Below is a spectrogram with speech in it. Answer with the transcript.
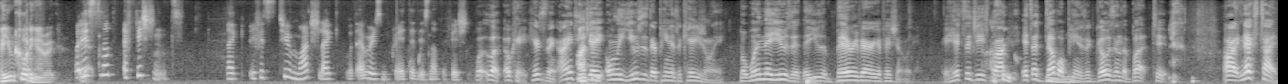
Are you recording, Eric? But Yes. it's not efficient. Like if it's too much, like whatever is created is not efficient. Well, look, okay. Here's the thing: INTJ think- only uses their penis occasionally, but when they use it, they use it very, very efficiently. It hits the G spot. It's a double penis. It goes in the butt too. All right, next type.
